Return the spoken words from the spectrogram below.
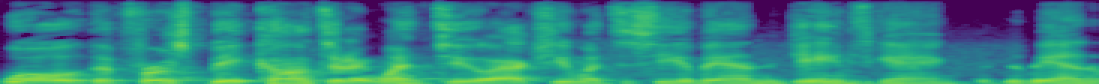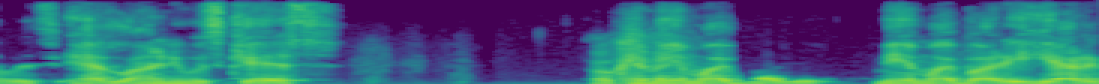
Well, the first big concert I went to, I actually went to see a band, the James Gang, but the band that was headlining was Kiss. Okay. And me and my buddy, me and my buddy, he had a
